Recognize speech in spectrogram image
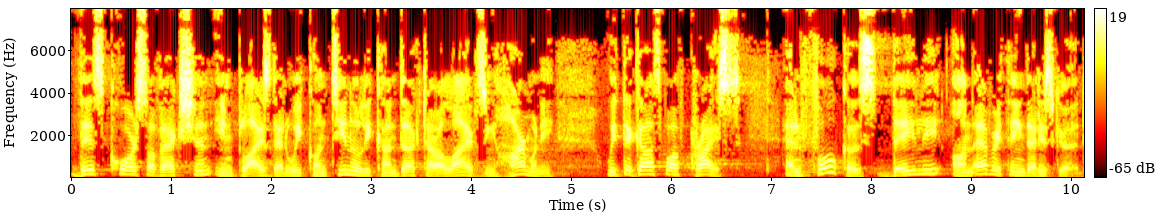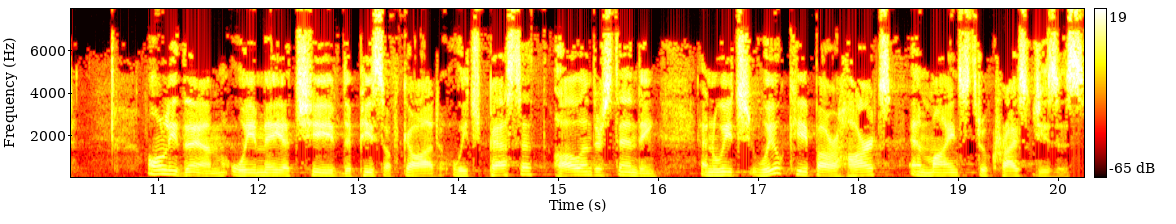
This course of action implies that we continually conduct our lives in harmony with the gospel of Christ and focus daily on everything that is good. Only then we may achieve the peace of God which passeth all understanding and which will keep our hearts and minds through Christ Jesus.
